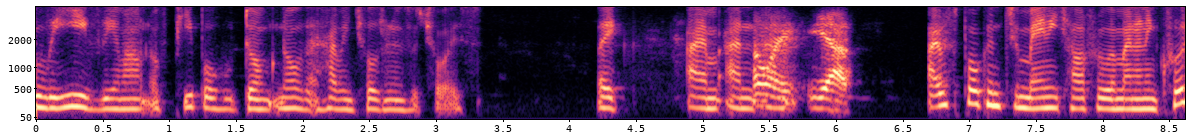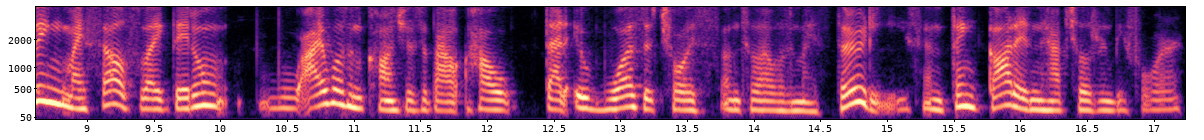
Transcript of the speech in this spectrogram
believe the amount of people who don't know that having children is a choice. Like I'm and oh, I'm, yeah. I've spoken to many child-free women, and including myself. Like they don't. I wasn't conscious about how that it was a choice until I was in my 30s, and thank God I didn't have children before,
